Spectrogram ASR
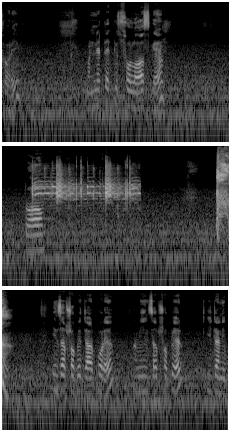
সরি আমার নেটটা একটু স্লো আজকে। তো ইনসাফ শপে যাওয়ার পরে আমি ইনসাফ শপের ইটা নিব,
